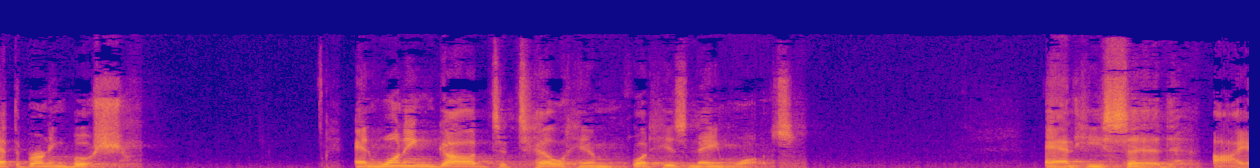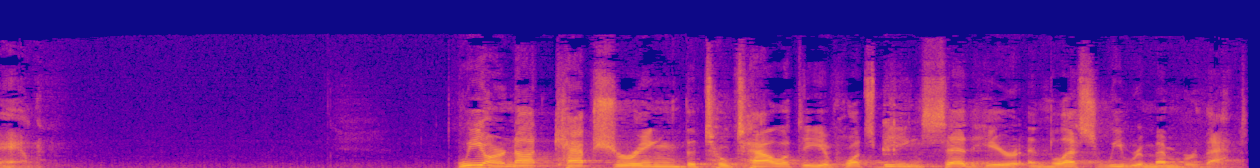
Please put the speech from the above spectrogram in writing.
at the burning bush and wanting God to tell him what his name was. And he said, I am. We are not capturing the totality of what's being said here unless we remember that.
